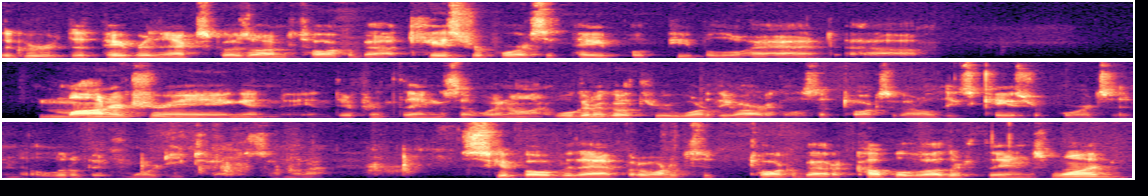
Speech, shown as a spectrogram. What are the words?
the group, the paper next goes on to talk about case reports of people, people who had um, monitoring and, and, different things that went on. We're going to go through one of the articles that talks about all these case reports in a little bit more detail. So I'm going to skip over that, but I wanted to talk about a couple of other things. One,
